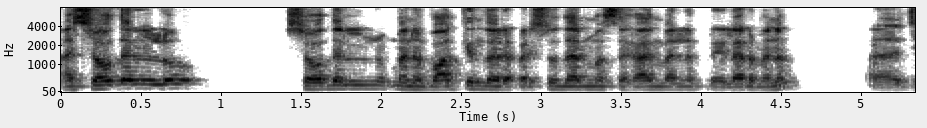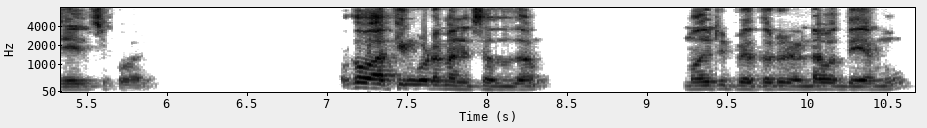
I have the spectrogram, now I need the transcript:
ఆ శోధనలు శోధనలను మన వాక్యం ద్వారా పరిశుద్ధాత్మ సహాయం వలన ప్రియులారా మనం జయించుకోవాలి. ఒక వాక్యం కూడా మనం చదువుదాం. మొదటి పేదలు రెండవ అధ్యాయము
